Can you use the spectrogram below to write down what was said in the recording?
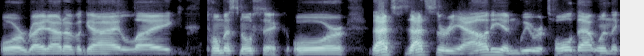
or right out of a guy like Tomas Nosek or that's that's the reality. And we were told that when the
